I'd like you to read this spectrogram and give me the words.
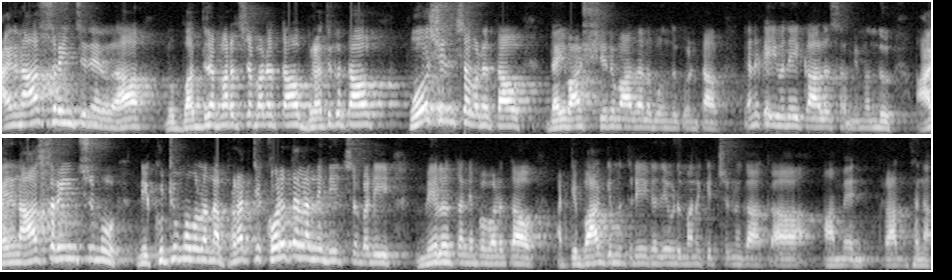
ఆయనను ఆశ్రయించినరా నువ్వు భద్రపరచబడతావు బ్రతుకుతావు పోషించబడతావు దైవాశీర్వాదాలు పొందుకుంటావు. కనుక ఈ ఉదయ కాల సమయమందు ఆయనను ఆశ్రయించుము. నీ కుటుంబంలో ఉన్న ప్రతి కొరతలన్నీ తీర్చబడి మేలుతో నింపబడతావు. అట్టి భాగ్యము త్రియక దేవుడు మనకిచ్చునుగాక. ఆమెన్. ప్రార్థన.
